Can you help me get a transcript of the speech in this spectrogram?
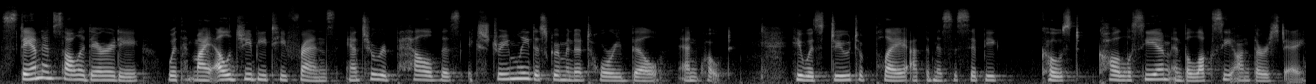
stand in solidarity with my LGBT friends and to repel this extremely discriminatory bill, end quote. He was due to play at the Mississippi Coast Coliseum in Biloxi on Thursday.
